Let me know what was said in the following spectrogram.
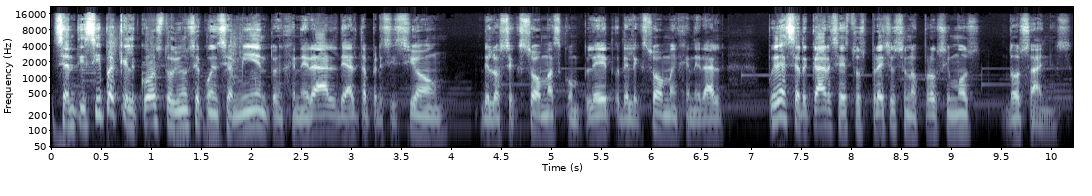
Se anticipa que el costo de un secuenciamiento en general de alta precisión de los exomas completos, del exoma en general, puede acercarse a estos precios en los próximos dos años.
